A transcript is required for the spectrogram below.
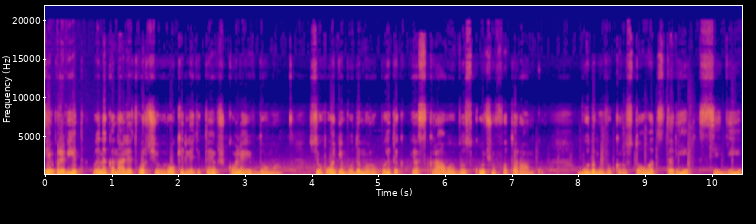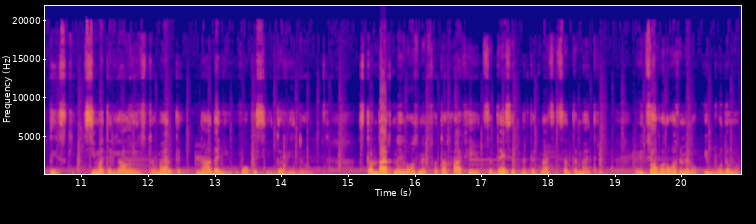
Всім привіт! Ви на каналі Творчі уроки для дітей в школі і вдома. Сьогодні будемо робити яскраву блискучу фоторамку. Будемо використовувати старі CD-диски. Всі матеріали і інструменти надані в описі до відео. Стандартний розмір фотографії це 10 на 15 см. Від цього розміру і будемо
